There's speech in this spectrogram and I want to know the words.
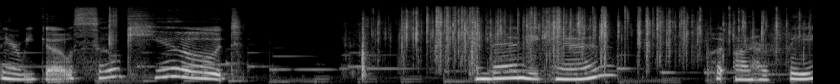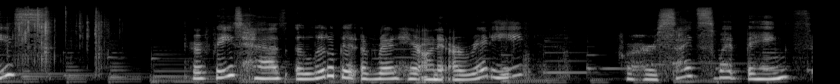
There we go, so cute. And then we can put on her face. Her face has a little bit of red hair on it already for her side sweat bangs.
